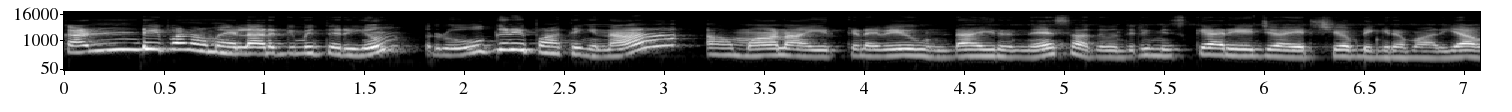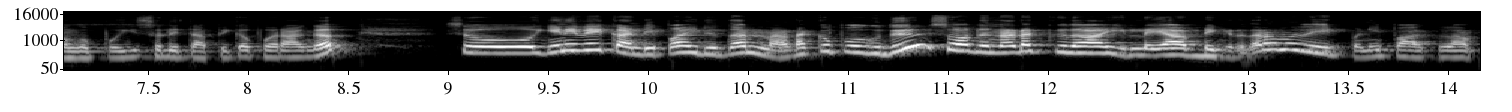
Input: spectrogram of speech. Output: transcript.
கண்டிப்பாக நம்ம எல்லாருக்குமே தெரியும். ரோகிணி பார்த்தீங்கன்னா ஆமாம் நான் ஏற்கனவே உண்டாயிருந்தேன். ஸோ அது வந்துட்டு மிஸ்கேரேஜ் ஆயிடுச்சு அப்படிங்கிற மாதிரியே அவங்க பொய் சொல்லி தப்பிக்க போகிறாங்க ஸோ எனிவே கண்டிப்பாக இதுதான் நடக்க போகுது. ஸோ அது நடக்குதா இல்லையா அப்படிங்கிறத நம்ம வெயிட் பண்ணி பார்க்கலாம்.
